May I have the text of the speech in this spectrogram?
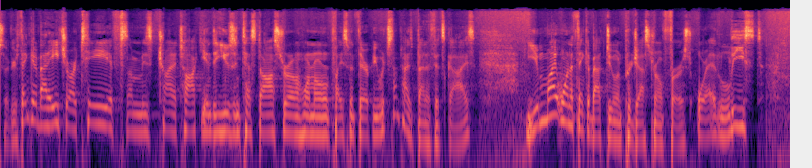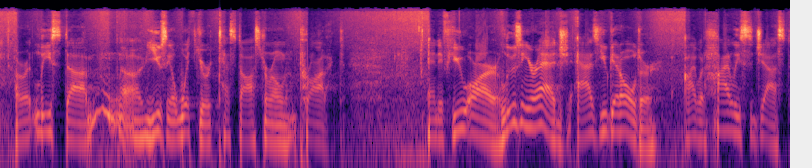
So if you're thinking about HRT, if somebody's trying to talk you into using testosterone hormone replacement therapy, which sometimes benefits guys, you might want to think about doing progesterone first, or at least, or at least um, uh, using it with your testosterone product. And if you are losing your edge as you get older, I would highly suggest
